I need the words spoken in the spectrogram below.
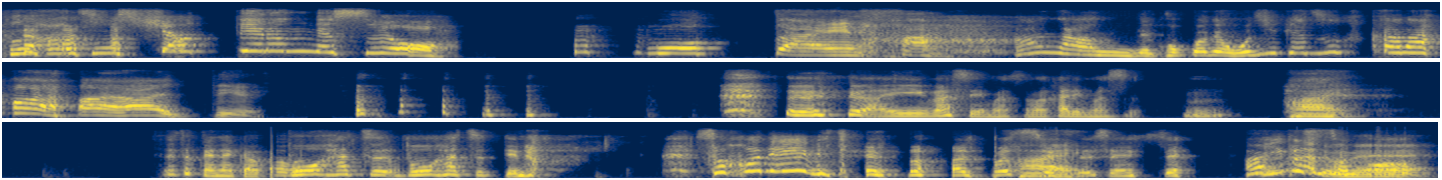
不発しちゃってるんですよ。もったいな。なんで、ここでおじけづくかな。はいはいはいっていう。うんあ言います、言います。わかります。うん。はい。それとかなんか、暴発、暴発っていうの。そこでみたいなのありますよね、はい先生。ありますよね。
